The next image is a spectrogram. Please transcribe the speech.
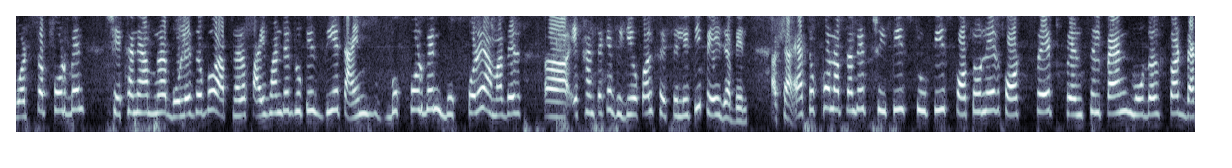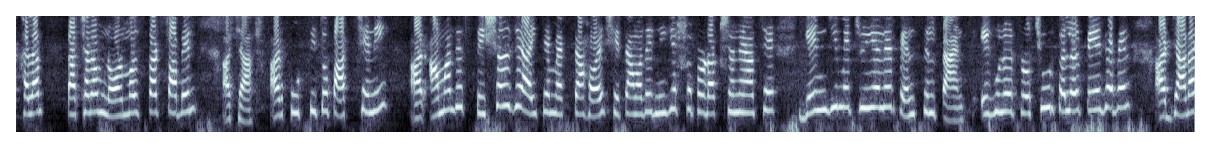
হোয়াটসঅ্যাপ করবেন। সেখানে আমরা বলে দেবো, আপনারা ফাইভ হান্ড্রেড রুপিস দিয়ে টাইম বুক করবেন। বুক করে আমাদের এখান থেকে ভিডিও কল ফেসিলিটি পেয়ে যাবেন। আচ্ছা এতক্ষণ আপনাদের থ্রি পিস টু পিস কটনের cot set pencil pant model skirt দেখালাম। তাছাড়াও নর্মাল স্কার্ট পাবেন। আচ্ছা আর কুর্তি তো পাচ্ছেনই। আর আমাদের স্পেশাল যে আইটেম একটা হয়, সেটা আমাদের নিজস্ব প্রোডাকশনে আছে গেঞ্জি মেটেরিয়ালের পেন্সিল প্যান্ট এগুলোর প্রচুর কালার পেয়ে যাবেন। আর যারা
